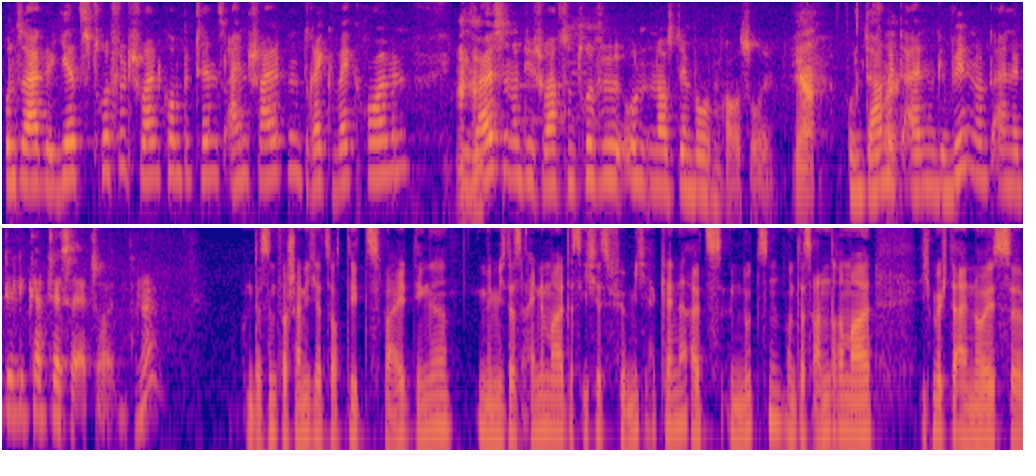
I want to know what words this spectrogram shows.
und sage jetzt Trüffelschweinkompetenz einschalten, Dreck wegräumen, die mhm. weißen und die schwarzen Trüffel unten aus dem Boden rausholen. Ja. Und damit einen Gewinn und eine Delikatesse erzeugen. Ne? Und das sind wahrscheinlich jetzt auch die zwei Dinge, nämlich das eine Mal, dass ich es für mich erkenne als Nutzen und das andere Mal, ich möchte ein neues, äh,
